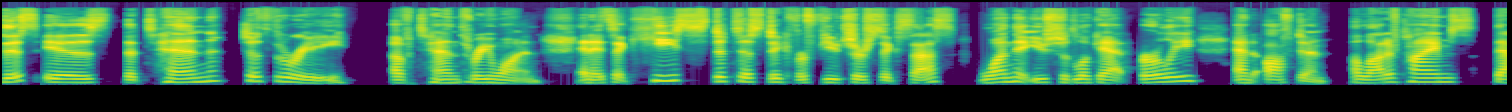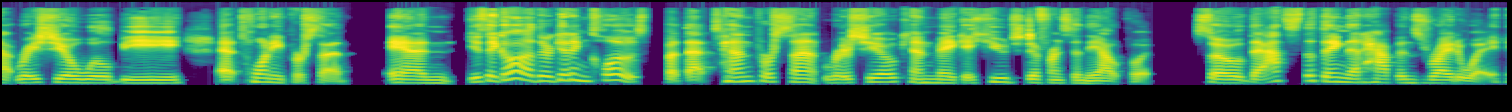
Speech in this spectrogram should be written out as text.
This is the 10 to 3 of 1031. And it's a key statistic for future success, one that you should look at early and often. A lot of times that ratio will be at 20%. And you think, oh, they're getting close. But that 10% ratio can make a huge difference in the output. So that's the thing that happens right away.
